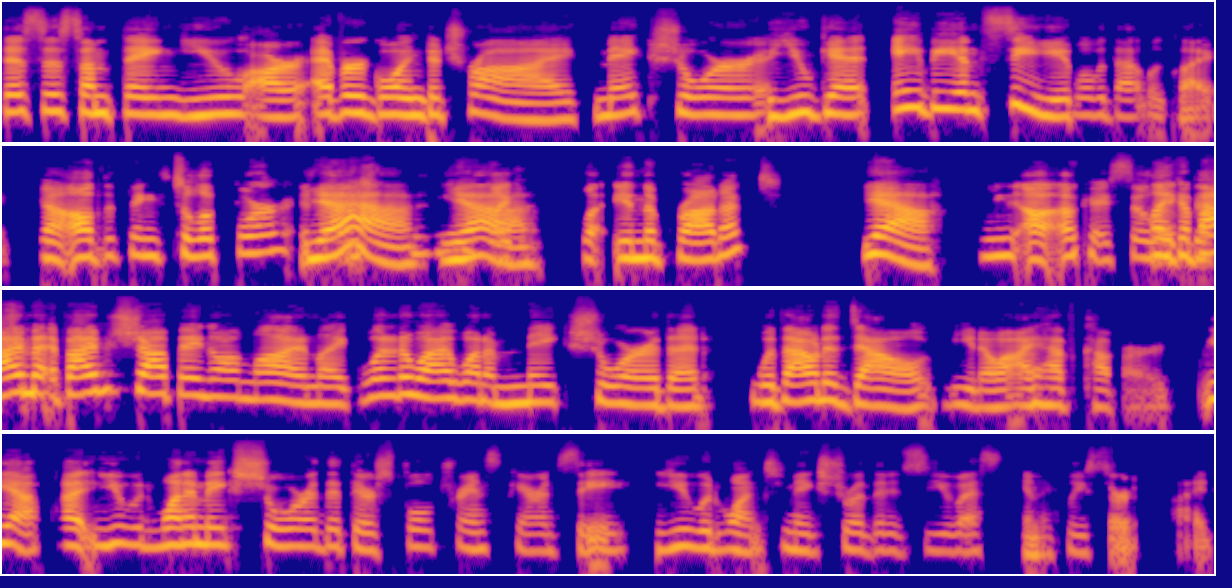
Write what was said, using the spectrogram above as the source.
this is something you are ever going to try, make sure you get A, B, and C, what would that look like? Yeah. All the things to look for. Yeah. Yeah. Like, in the product. Yeah. Uh, okay. So like, like if I'm, if I'm shopping online, like what do I want to make sure that without a doubt, you know, I have covered. Yeah. Uh, you would want to make sure that there's full transparency. You would want to make sure that it's US organically certified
